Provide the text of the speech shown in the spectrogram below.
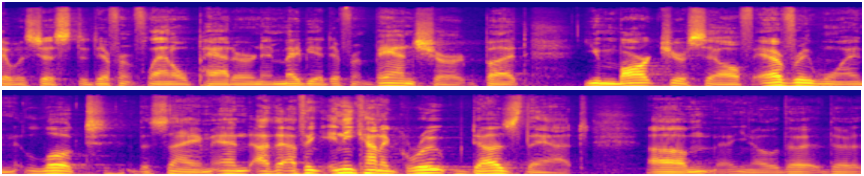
It was just a different flannel pattern and maybe a different band shirt, but you marked yourself. Everyone looked the same. And I, th- I think any kind of group does that. Um, you know, the, the,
